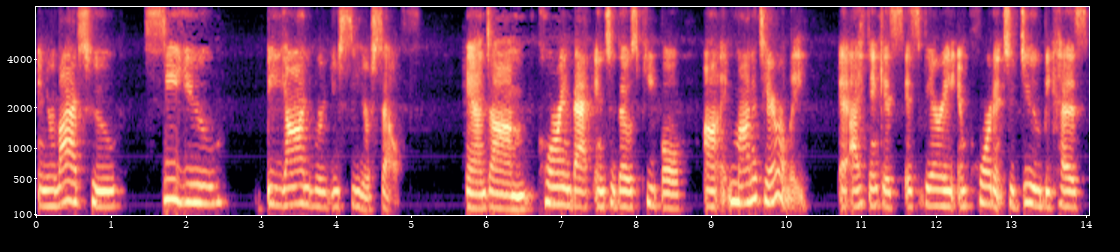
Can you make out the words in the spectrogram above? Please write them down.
in your lives who see you beyond where you see yourself. And um, pouring back into those people uh, monetarily i think is is very important to do because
